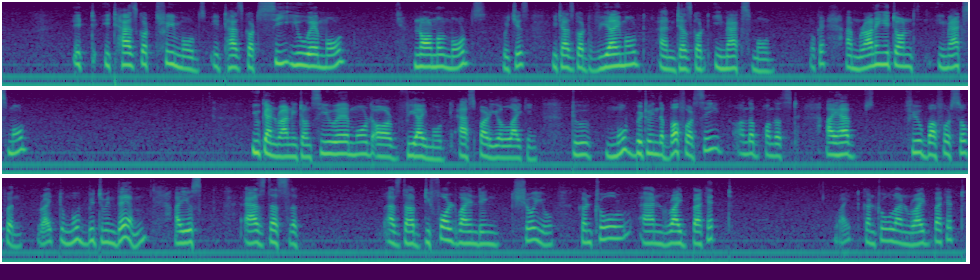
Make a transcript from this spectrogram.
it it has got three modes. It has got CUA mode normal modes which is it has got VI mode and it has got Emacs mode. Okay? I'm running it on Emacs mode. You can run it on CUA mode or VI mode as per your liking. To move between the buffer see on the on the I have few buffers open right to move between them I use as the as the default binding show you control and right bracket right control and right bracket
